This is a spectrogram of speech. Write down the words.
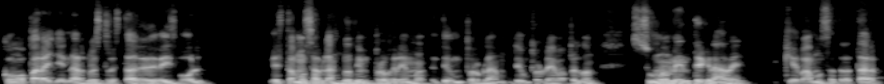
como para llenar nuestro estadio de béisbol. Estamos hablando de un problema, de un problema, de un problema, perdón, sumamente grave que vamos a tratar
